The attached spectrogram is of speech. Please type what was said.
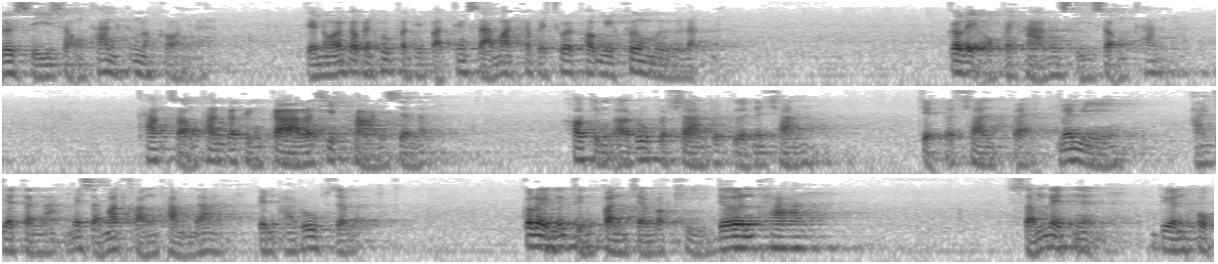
ฤาษีสองท่านขึ้นมาก่อนเลยอย่างน้อยก็เป็นผู้ปฏิบัติที่สามารถเข้าไปช่วยเพราะมีเครื่องมือแล้วก็เลยออกไปหาฤาษีสองท่าน ทั้งสองท่านก็ถึงกาและชิบหายเสร็จแล้ว เข้าถึงอรูปฌานไปเกิดในชั้นเจ็ดฌานแปดไม่มี อายตนะไม่สามารถฝังธรรมได้ เป็นอารูปสล้วก็เลยนึกถึงปัญจวัคคีย์เดินทางสำเร็จเนี่ยเดือนหก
